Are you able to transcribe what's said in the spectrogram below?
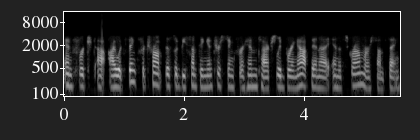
and for uh, I would think for Trump this would be something interesting for him to actually bring up in a in a scrum or something.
